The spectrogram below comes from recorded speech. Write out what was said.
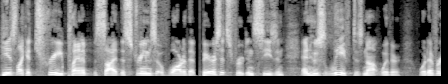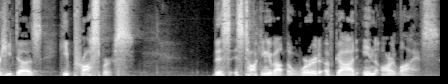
He is like a tree planted beside the streams of water that bears its fruit in season, and whose leaf does not wither. Whatever he does, he prospers. This is talking about the Word of God in our lives.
